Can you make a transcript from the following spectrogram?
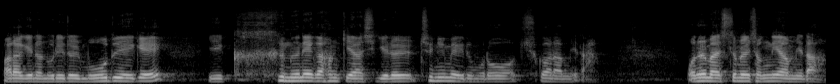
바라기는 우리들 모두에게 이 큰 은혜가 함께 하시기를 주님의 이름으로 축원합니다. 오늘 말씀을 정리합니다.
